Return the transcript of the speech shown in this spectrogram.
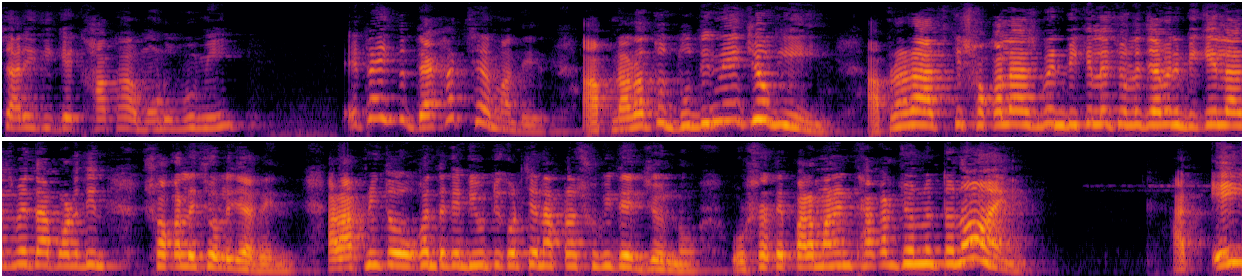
চারিদিকে খাখা মরুভূমি। এটাই তো দেখাচ্ছে আমাদের। আপনারা তো দুদিনেই যোগী। আপনারা আজকে সকালে আসবেন, বিকেলে চলে যাবেন, বিকেলে আসবে, তারপরের দিন সকালে চলে যাবেন। আর আপনি তো ওখান থেকে ডিউটি করছেন আপনার সুবিধের জন্য। ওর সাথে পারমানেন্ট থাকার জন্য তো নয়। আর এই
